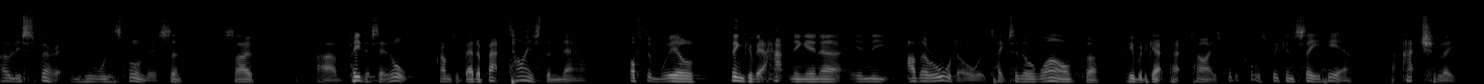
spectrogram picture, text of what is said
Holy Spirit in all his fullness. And so uh, Peter says, Oh, crumbs, we better baptize them now. Often we'll think of it happening in, a, in the other order, or it takes a little while for people to get baptized. But of course, we can see here that actually,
